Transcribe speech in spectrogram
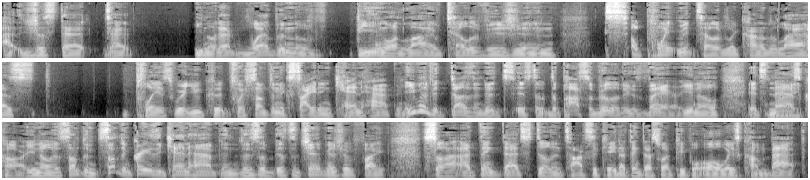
uh, just that, that, you know, that weapon of being on live television, appointment television, like kind of the last place where you could where something exciting can happen. Even if it doesn't it's it's the, the possibility is there you know? It's nascar you know? It's something something crazy can happen. It's a it's a championship fight. So I, I think that's still intoxicating. I think that's why people always come back.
